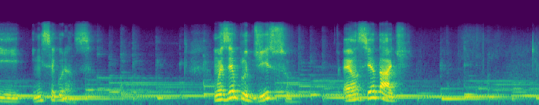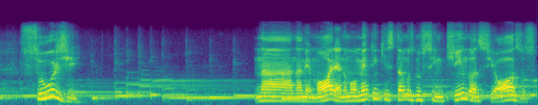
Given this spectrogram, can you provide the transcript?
e insegurança. Um exemplo disso é a ansiedade. Surge na, na memória, no momento em que estamos nos sentindo ansiosos,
